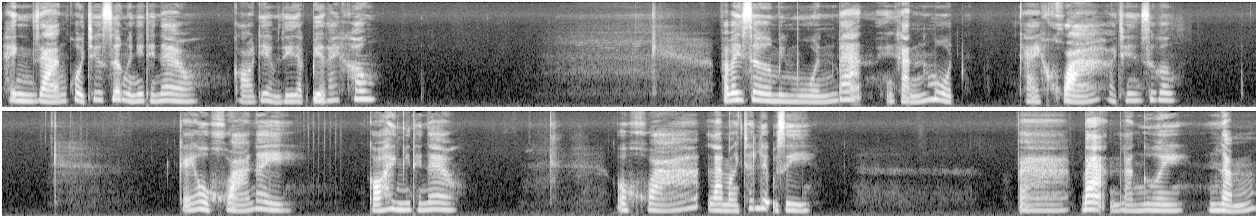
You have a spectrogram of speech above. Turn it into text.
Hình dáng của chiếc dương là như thế nào? Có điểm gì đặc biệt hay không? Và bây giờ mình muốn bạn gắn một cái khóa ở trên dương. Cái ổ khóa này có hình như thế nào? Ổ khóa làm bằng chất liệu gì? Và bạn là người nắm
